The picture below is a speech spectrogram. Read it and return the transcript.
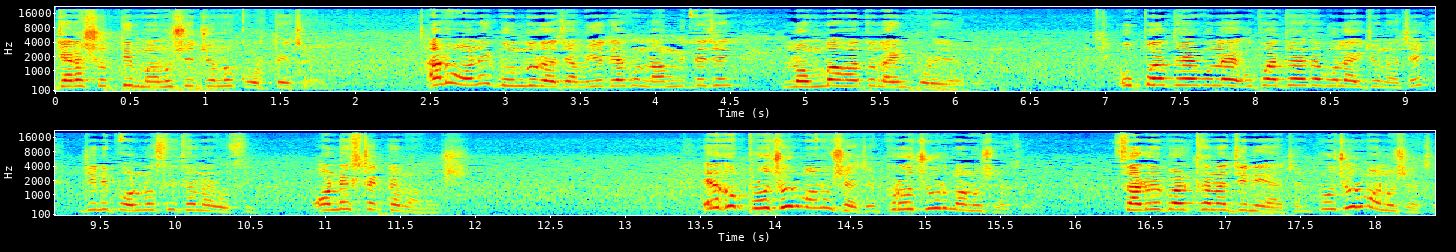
যারা সত্যি মানুষের জন্য করতে চায়। আরও অনেক বন্ধুরা আছে, আমি যদি এখন নাম নিতে চাই, লম্বা হয়তো লাইন পড়ে যাবে। উপাধ্যায় বলে, উপাধ্যায়তা বলে একজন আছে, যিনি পর্ণশ্রী থানার ওসি। অনেস্ট একটা মানুষ। এরকম প্রচুর মানুষ আছে, প্রচুর মানুষ আছে। সার্ভে পার্ক থানার যিনি আছেন, প্রচুর মানুষ আছে।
